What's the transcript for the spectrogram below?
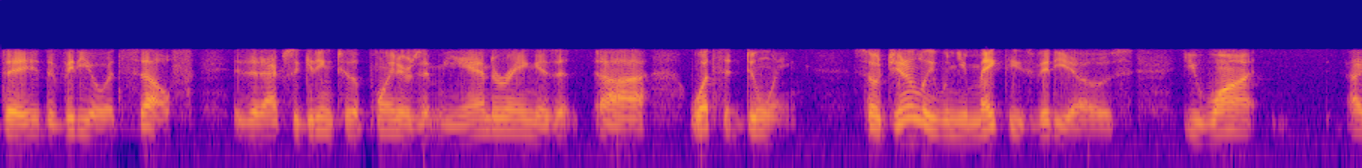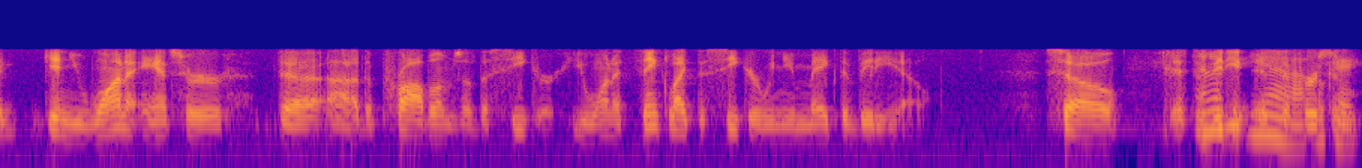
the the video itself. Is it actually getting to the point, or is it meandering? Is it uh, what's it doing? So generally, when you make these videos, you want again, you want to answer the uh, the problems of the seeker. You want to think like the seeker when you make the video. So if the video, think, yeah, if the person, okay.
